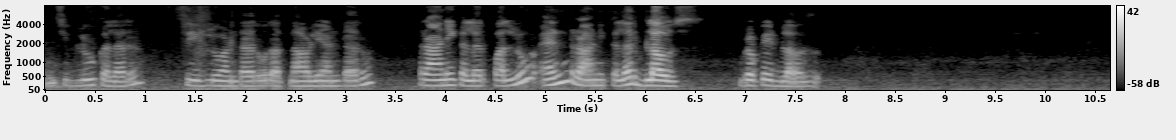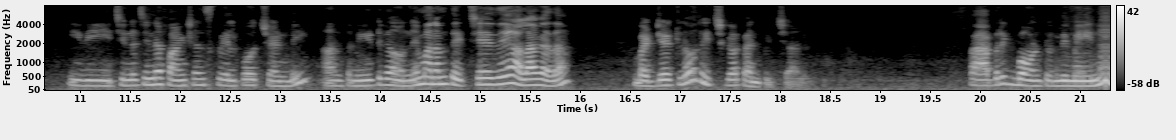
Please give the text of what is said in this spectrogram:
మంచి బ్లూ కలర్. సీ బ్లూ అంటారు రత్నావళి అంటారు. రాణి కలర్ పళ్ళు అండ్ రాణి కలర్ బ్లౌజ్ బ్రొకెట్ బ్లౌజ్. ఇవి చిన్న చిన్న ఫంక్షన్స్కి వెళ్ళిపోవచ్చండి. అంత నీట్గా ఉన్నాయి. మనం తెచ్చేదే అలా కదా. బడ్జెట్లో రిచ్గా కనిపించాలి. ఫ్యాబ్రిక్ బాగుంటుంది మెయిన్.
